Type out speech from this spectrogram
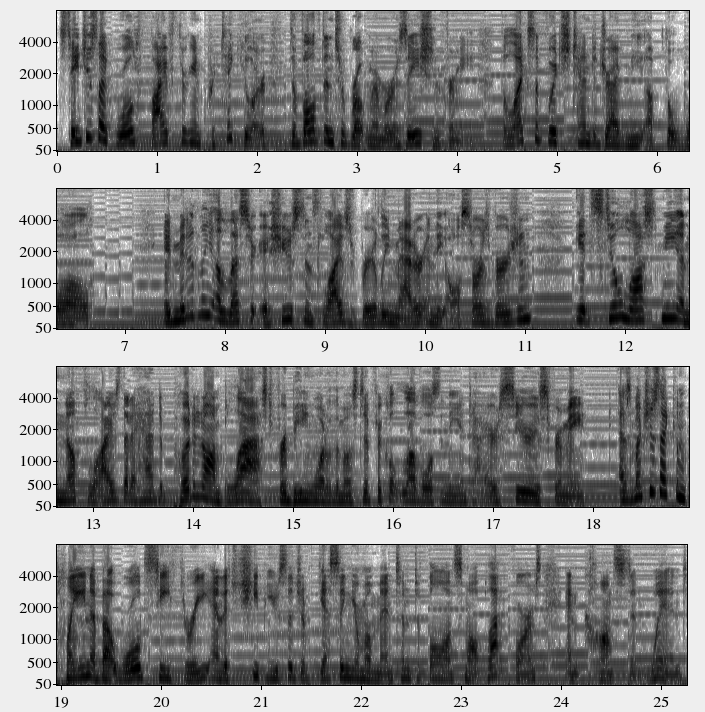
Stages like World 5-3 in particular devolved into rote memorization for me, the likes of which tend to drive me up the wall. Admittedly a lesser issue since lives rarely matter in the All-Stars version, it still lost me enough lives that I had to put it on blast for being one of the most difficult levels in the entire series for me. As much as I complain about World C3 and its cheap usage of guessing your momentum to fall on small platforms and constant wind,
